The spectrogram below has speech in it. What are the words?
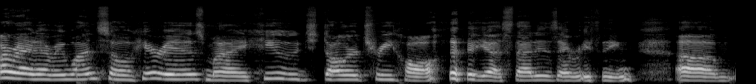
All right, everyone. So here is my huge Dollar Tree haul. yes, that is everything. Um,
